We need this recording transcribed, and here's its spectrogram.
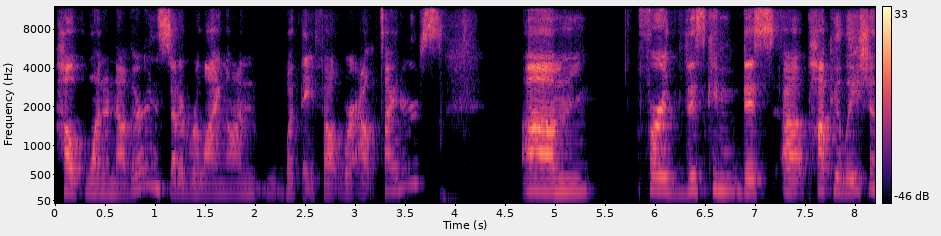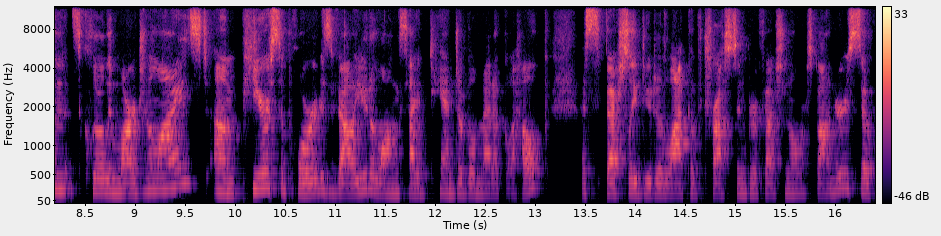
help one another instead of relying on what they felt were outsiders. Um, for this can this uh, population that's clearly marginalized, um, peer support is valued alongside tangible medical help, especially due to lack of trust in professional responders. So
